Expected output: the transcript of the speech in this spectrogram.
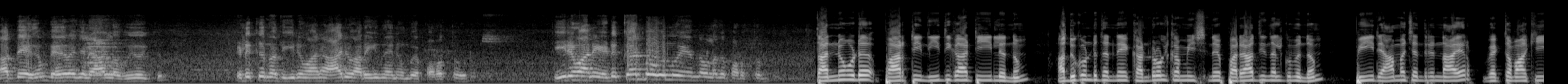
അദ്ദേഹം വേറെ ചില ആളുകൾ ഉപയോഗിക്കും. എടുക്കുന്ന തീരുമാനം ആരും അറിയുന്നതിന് മുമ്പേ പുറത്തുവിടും. തീരുമാനം എടുക്കാൻ പോകുന്നു എന്നുള്ളത് പുറത്തുവിടും. തന്നോട് പാർട്ടി നീതി കാട്ടിയില്ലെന്നും അതുകൊണ്ട് തന്നെ കൺട്രോൾ കമ്മീഷന് പരാതി നൽകുമെന്നും പി രാമചന്ദ്രൻ നായർ വ്യക്തമാക്കി.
